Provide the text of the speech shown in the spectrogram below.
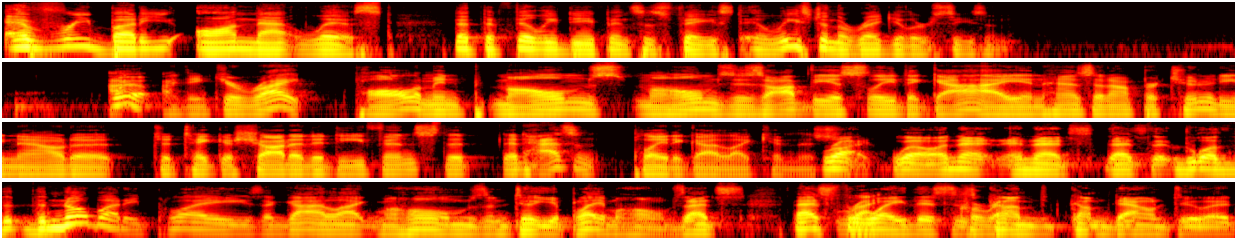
everybody on that list that the Philly defense has faced, at least in the regular season. I, I think you're right. Paul. I mean, Mahomes Mahomes is obviously the guy and has an opportunity now to to take a shot at a defense that that hasn't played a guy like him this right. year. Right. Well, and that and that's that's the well, the, the, nobody plays a guy like Mahomes until you play Mahomes. That's that's the right. way this has Correct. come come down to at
